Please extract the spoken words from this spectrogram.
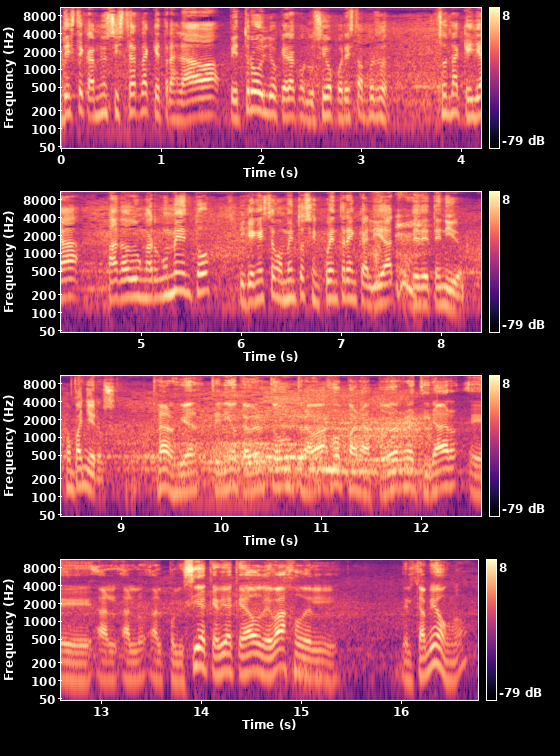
de este camión cisterna que trasladaba petróleo que era conducido por esta persona que ya ha dado un argumento y que en este momento se encuentra en calidad de detenido. Compañeros. Claro, ya ha tenido que haber todo un trabajo para poder retirar eh, al, policía que había quedado debajo del camión, ¿no?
